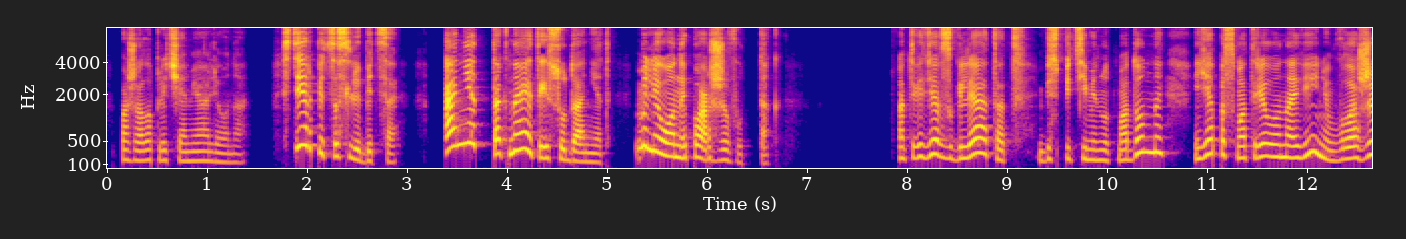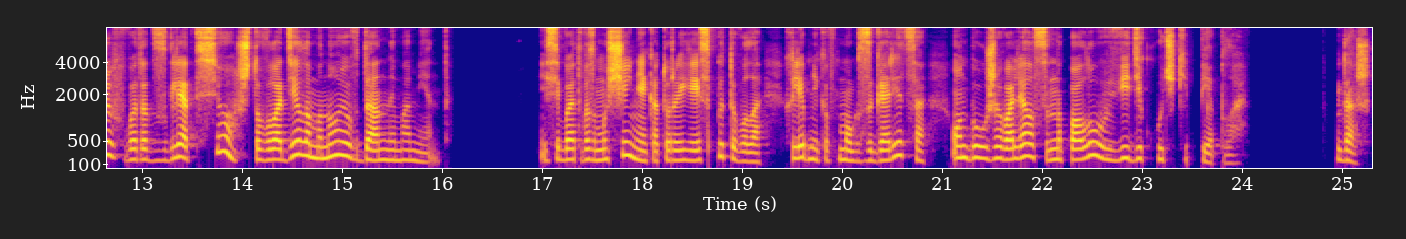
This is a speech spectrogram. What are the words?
— пожала плечами Алена. «Стерпится, слюбится. А нет, так на это и суда нет. Миллионы пар живут так». Отведя взгляд от без пяти минут Мадонны, я посмотрела на Веню, вложив в этот взгляд все, что владело мною в данный момент. Если бы от возмущения, которое я испытывала, Хлебников мог загореться, он бы уже валялся на полу в виде кучки пепла. «Даш,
